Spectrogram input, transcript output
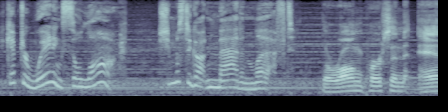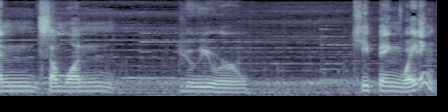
I kept her waiting so long. She must have gotten mad and left. The wrong person and someone who you were keeping waiting?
